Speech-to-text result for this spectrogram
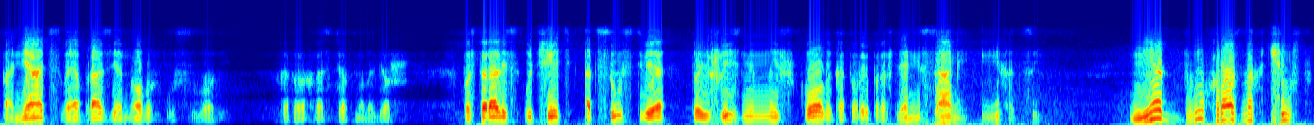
понять своеобразие новых условий, которых растет молодежь, постарались учить отсутствие той жизненной школы, которую прошли они сами и их отцы. Нет двух разных чувств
